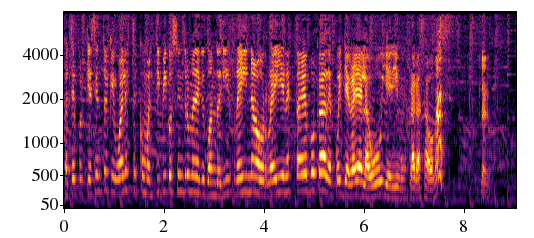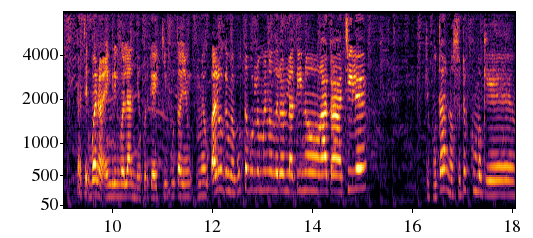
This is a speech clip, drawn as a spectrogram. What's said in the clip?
¿Cachai? Porque siento que igual este es como el típico síndrome de que cuando eres reina o rey en esta época, después llegáis a la U y eres un fracasado más. Claro. ¿Cachai? Bueno, en Gringolandia, porque aquí, puta, hay un- me- algo que me gusta por lo menos de los latinos acá a Chile, que puta, nosotros como que,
